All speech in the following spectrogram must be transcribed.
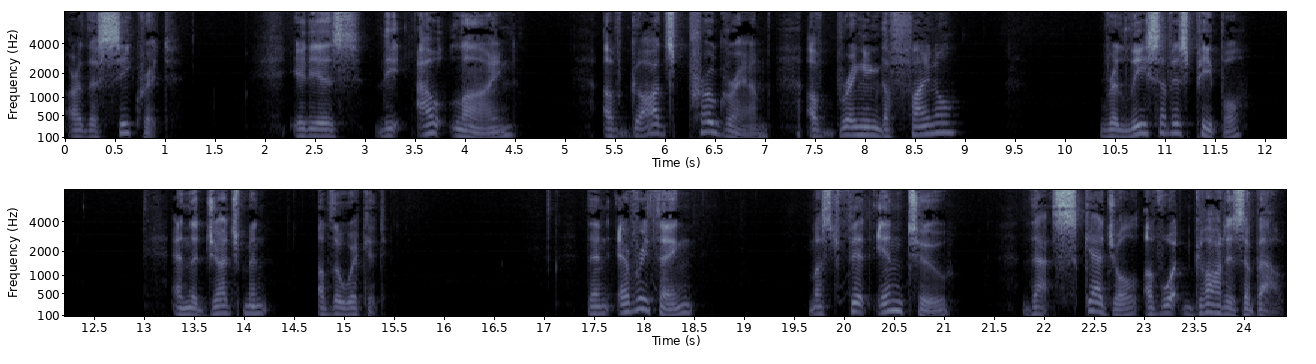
are the secret. It is the outline of God's program of bringing the final release of his people and the judgment of the wicked, then everything must fit into that schedule of what God is about.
